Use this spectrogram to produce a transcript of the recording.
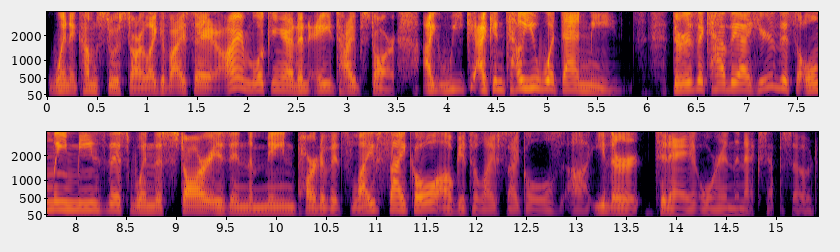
when it comes to a star. Like if I say, I'm looking at an A type star, I, we, I can tell you what that means. There is a caveat here. This only means this when the star is in the main part of its life cycle. I'll get to life cycles uh, either today or in the next episode.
